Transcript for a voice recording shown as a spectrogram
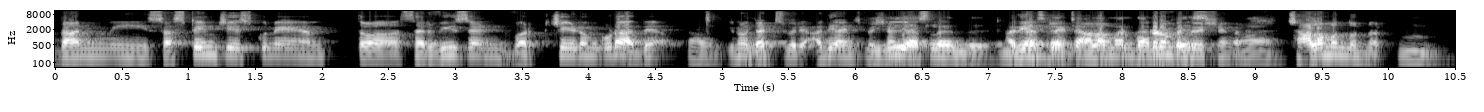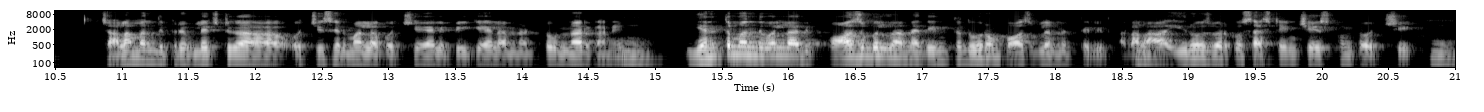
దాన్ని సస్టైన్ చేసుకునే అంత సర్వీస్ అండ్ వర్క్ చేయడం కూడా అదే. యునో దట్స్ వెరీ అది ఆయన స్పెషల్ అసలైంది. అది అసలైంది. చాలా మంది పెద్ద విషయం చాలా మంది ఉన్నారు. చాలా మంది ప్రివిలేజ్డ్గా వచ్చి సినిమాల్లోకి వచ్చేయాలి పీకేయాలి అన్నట్టు ఉన్నారు కానీ ఎంతమంది వల్ల అది పాసిబుల్ అనేది ఇంత దూరం పాసిబుల్ అనేది తెలియదు అది అలా hmm. ఈ రోజు వరకు సస్టైన్ చేసుకుంటూ వచ్చి hmm.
